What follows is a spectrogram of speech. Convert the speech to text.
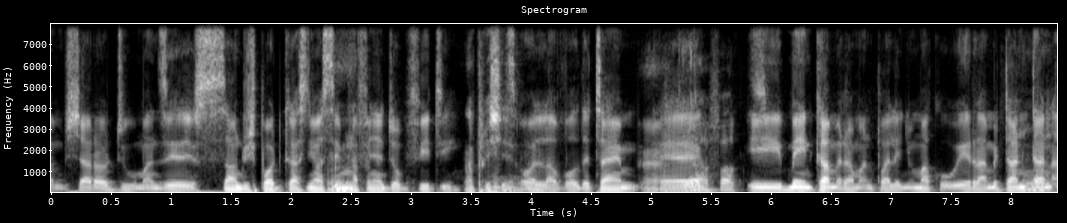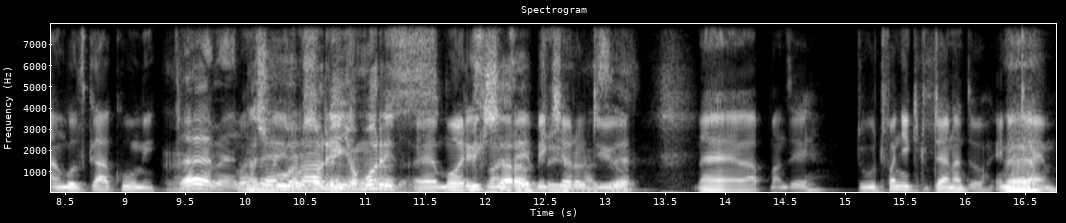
um, shout out to manze sandwich podcast. Nyi wasee mnafanya job fiti. All love all the time. Yeah, hii main cameraman pale nyuma kowera ametantan angles kaa kumi. Man, Nashukuru. Mourinho, Morris. Morris, Big manze, shout out big to shout out to you. manze. Manze. tu- tufanyie kitu tena jo anytime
